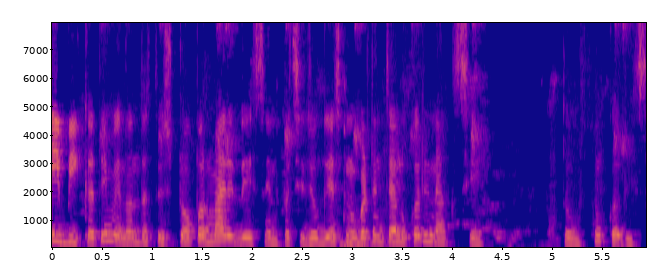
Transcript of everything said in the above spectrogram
એ બીક હતી, મેં અંદરથી સ્ટોપર મારી દેશે ને પછી જો ગેસનું બટન ચાલુ કરી નાખશે, તો હું શું કરીશ?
